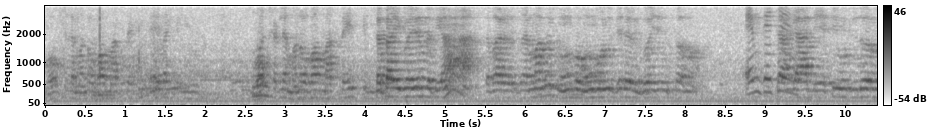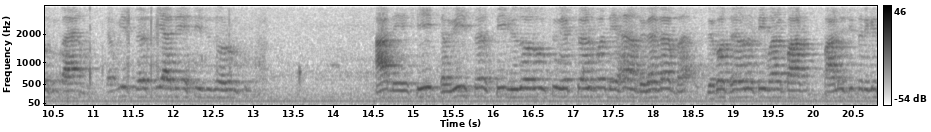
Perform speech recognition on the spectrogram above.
મોક્ષ એટલે મનોભાવ માત્ર મોક્ષ એટલે મનોભાવ માત્ર એ જ છતાં egoism નથી. હા તમારે હું હું બોલું છું એમ કે છે. આ હું જુદો રહું છું કાયમ. છવ્વીસ વર્ષથી આ જુદો રહું છું. આ દેશી છવ્વીસ વર્ષથી જુદો રહું છું એક ક્ષણ પર દેહ ભેગા ભેગો થયો નથી મારા પાડોશી તરીકે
